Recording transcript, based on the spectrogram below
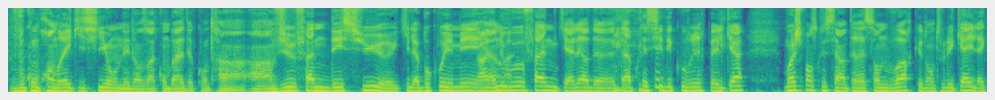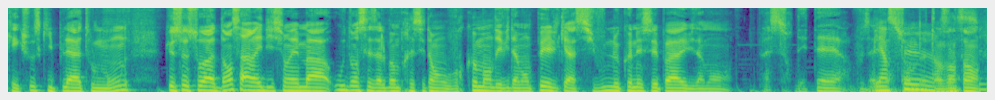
Vous comprendrez qu'ici, on est dans un combat de- contre un, un vieux fan déçu euh, qu'il a beaucoup aimé Ah, et un nouveau fan qui a l'air d'apprécier découvrir PLK. Moi, je pense que c'est intéressant de voir que dans tous les cas, il a quelque chose qui plaît à tout le monde, que ce soit dans sa réédition Emma ou dans ses albums précédents. On vous recommande évidemment PLK. Si vous ne le connaissez pas, évidemment, place sur des terres. Vous allez Bien entendre sûr. de temps en temps. sûr.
